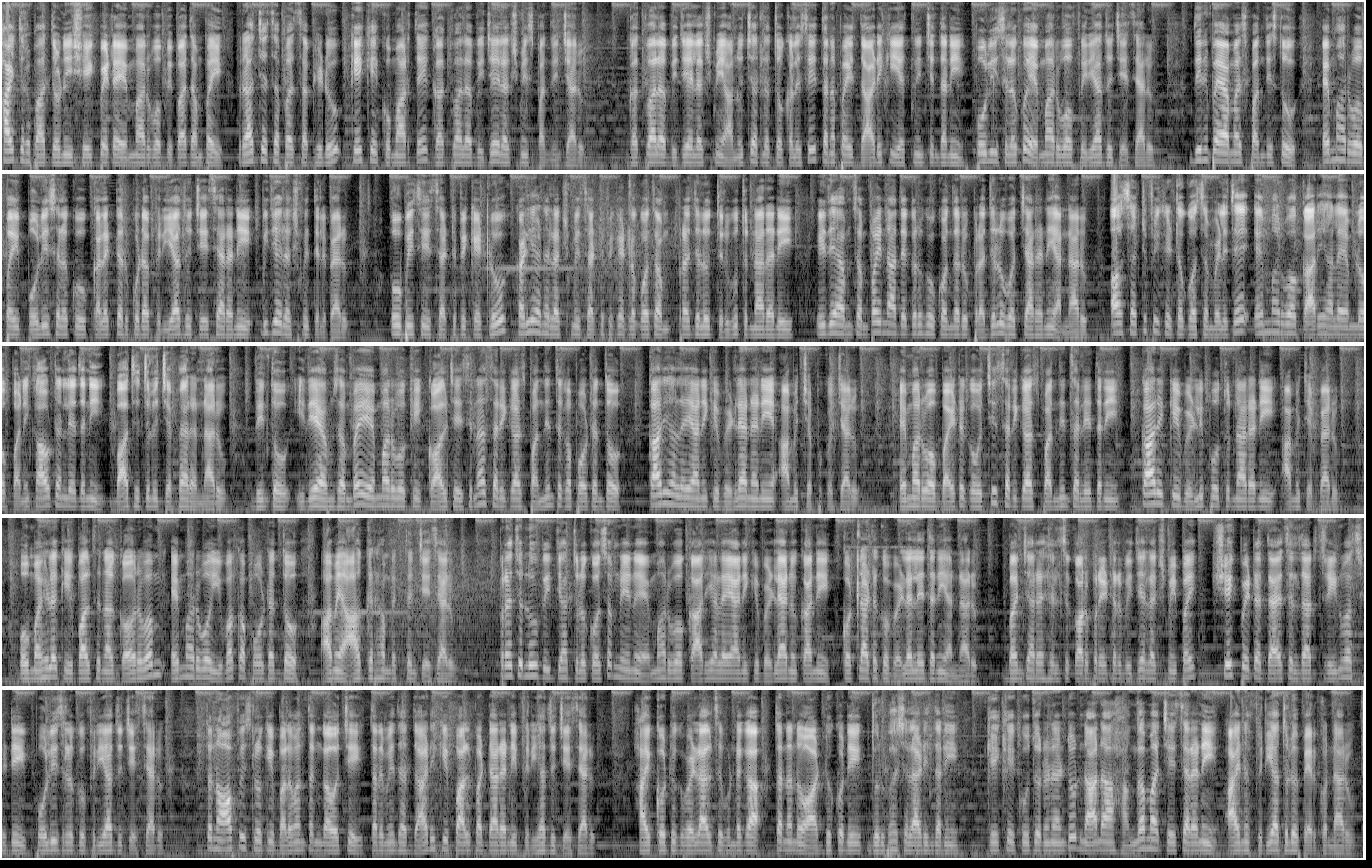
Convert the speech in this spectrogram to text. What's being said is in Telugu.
హైదరాబాద్లోని షేక్పేట ఎంఆర్ఓ వివాదంపై రాజ్యసభ సభ్యుడు కేకే కుమార్తె గద్వాల విజయలక్ష్మి స్పందించారు. గద్వాల విజయలక్ష్మి అనుచరులతో కలిసి తనపై దాడికి యత్నించిందని పోలీసులకు ఎంఆర్ఓ ఫిర్యాదు చేశారు. దీనిపై ఆమె స్పందిస్తూ ఎంఆర్ఓపై పోలీసులకు కలెక్టర్ కూడా ఫిర్యాదు చేశారని విజయలక్ష్మి తెలిపారు. ఓబీసీ సర్టిఫికెట్లు కళ్యాణలక్ష్మి సర్టిఫికెట్ల కోసం ప్రజలు తిరుగుతున్నారని ఇదే అంశంపై నా దగ్గరకు కొందరు ప్రజలు వచ్చారని అన్నారు. ఆ సర్టిఫికెట్ల కోసం వెళితే ఎంఆర్ఓ కార్యాలయంలో పని కావటం లేదని బాధితులు చెప్పారన్నారు. దీంతో ఇదే అంశంపై ఎంఆర్ఓకి కాల్ చేసినా సరిగా స్పందించకపోవడంతో కార్యాలయానికి వెళ్ళానని ఆమె చెప్పుకొచ్చారు. ఎంఆర్ఓ బయటకు వచ్చి సరిగా స్పందించలేదని కారికి వెళ్ళిపోతున్నారని ఆమె చెప్పారు. ఓ మహిళకి ఇవ్వాల్సిన గౌరవం ఎంఆర్ఓ ఇవ్వకపోవడంతో ఆమె ఆగ్రహం వ్యక్తం చేశారు. ప్రజలు విద్యార్థుల కోసం నేను ఎంఆర్ఓ కార్యాలయానికి వెళ్ళాను కానీ కొట్లాటకు వెళ్ళలేదని అన్నారు. బంజారా హిల్స్ కార్పొరేటర్ విజయలక్ష్మిపై షేక్పేట తహసీల్దార్ శ్రీనివాస్ రెడ్డి పోలీసులకు ఫిర్యాదు చేశారు. తన ఆఫీసులోకి బలవంతంగా వచ్చి తన మీద దాడికి పాల్పడ్డారని ఫిర్యాదు చేశారు. హైకోర్టుకు వెళ్ళాల్సి ఉండగా తనను అడ్డుకుని దుర్భాషలాడిందని కేకే కూతురునంటూ నానా హంగామా చేశారని ఆయన ఫిర్యాదులో పేర్కొన్నారు.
